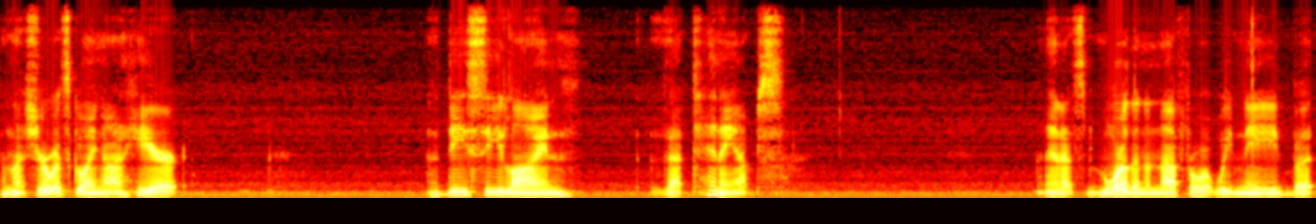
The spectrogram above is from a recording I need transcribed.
I'm not sure what's going on here the DC line is at 10 amps. And that's more than enough for what we need, but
